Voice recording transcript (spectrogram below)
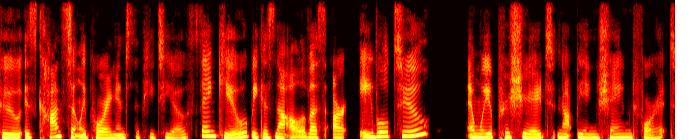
who is constantly pouring into the PTO, thank you, because not all of us are able to. And we appreciate not being shamed for it.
